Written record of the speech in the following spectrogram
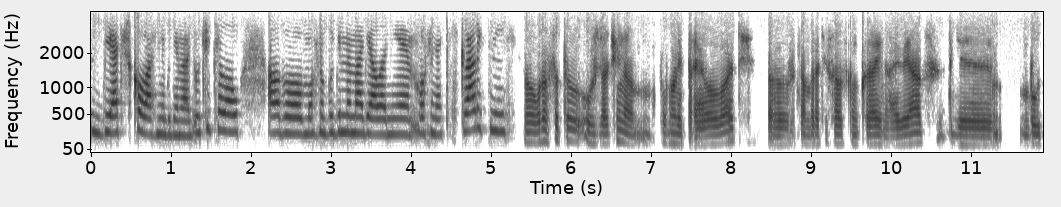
diať v školách? Nebudeme mať učiteľov, alebo možno budeme mať, ale nie možno nejakých kvalitných? No ono sa to už začína pomaly prejavovať e, v tam Bratislavskom kraji najviac, kde buď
